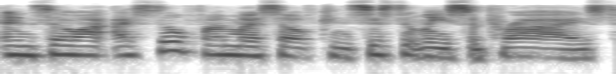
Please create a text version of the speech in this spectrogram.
And so I, I, still find myself consistently surprised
